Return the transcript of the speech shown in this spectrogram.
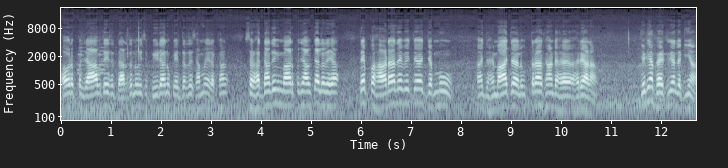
ਔਰ ਪੰਜਾਬ ਦੇ ਇਸ ਦਰਦ ਨੂੰ, ਇਸ ਪੀੜਾ ਨੂੰ ਕੇਂਦਰ ਦੇ ਸਾਹਮਣੇ ਰੱਖਣ। ਸਰਹੱਦਾਂ ਦੇ ਵੀ ਮਾਰ ਪੰਜਾਬ ਚੱਲ ਰਿਹਾ ਤੇ ਪਹਾੜਾਂ ਦੇ ਵਿੱਚ ਜੰਮੂ ਹਿਮਾਚਲ, ਉੱਤਰਾਖੰਡ ਹਰਿਆਣਾ, ਜਿਹੜੀਆਂ ਫੈਕਟਰੀਆਂ ਲੱਗੀਆਂ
